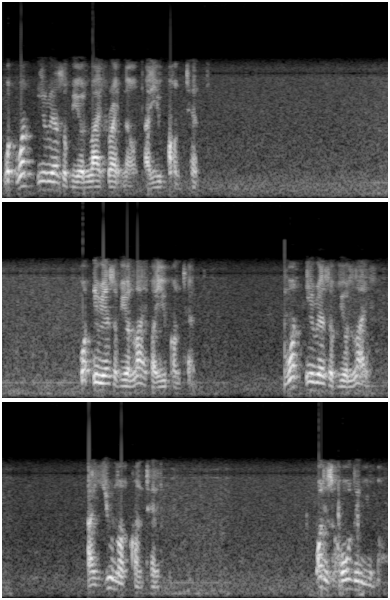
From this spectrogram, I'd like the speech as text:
What what areas of your life right now are you content? What areas of your life are you content? What areas of your life are you not content with? What is holding you back?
